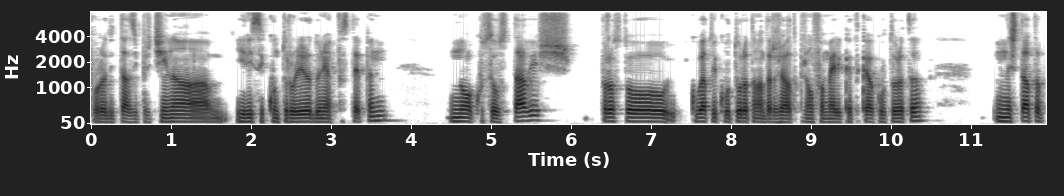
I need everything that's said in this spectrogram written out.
поради тази причина, или се контролират до някаква степен, но ако се оставиш, просто когато и културата на държавата, примерно в Америка е така културата, нещата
